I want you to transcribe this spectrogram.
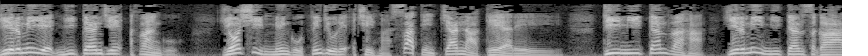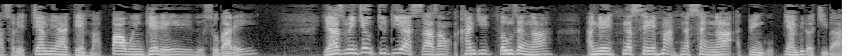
ယေရမိရဲ့မြည်တမ်းခြင်းအသံကိုယောရှိမင်းကိုသင်ကြိုတဲ့အချိန်မှာစတင်ကြားနာခဲ့ရတယ်ဒီမြည်တမ်းသံဟာယေရမိမြည်တမ်းစကားဆိုတဲ့ကျမ်းများထဲမှာပါဝင်ခဲ့တယ်လို့ဆိုပါတယ်ရာဇဝင်ကျုပ်ဒုတိယစာဆောင်အခန်းကြီး35အငယ်20မှ25အတွင်ကိုပြန်ပြီးတော့ကြည်ပါ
